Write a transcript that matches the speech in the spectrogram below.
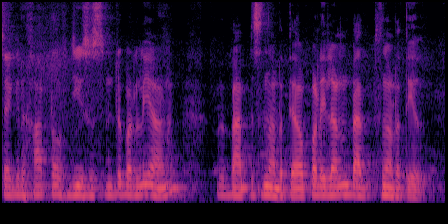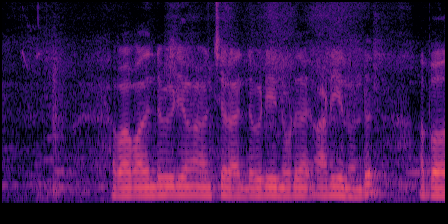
സെക്രഡ് ഹാർട്ട് ഓഫ് ജീസസിന്റെ പള്ളിയാണ് ബാപ്റ്റിസം നടത്തിയത്. ആ പള്ളിയിലാണ് ബാപ്റ്റിസം നടത്തിയത്. അപ്പോൾ അതിന്റെ വീഡിയോ കാണിച്ചു അതിന്റെ വീഡിയോ എന്നോട് ആഡ് ചെയ്യുന്നുണ്ട്. അപ്പോൾ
